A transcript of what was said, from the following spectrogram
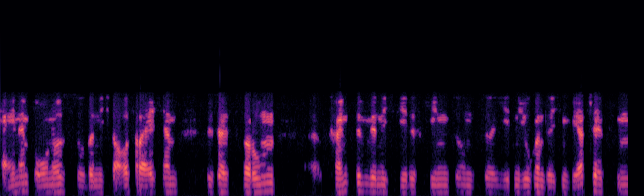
keinen Bonus oder nicht ausreichend. Das heißt, warum äh, könnten wir nicht jedes Kind und äh, jeden Jugendlichen wertschätzen,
